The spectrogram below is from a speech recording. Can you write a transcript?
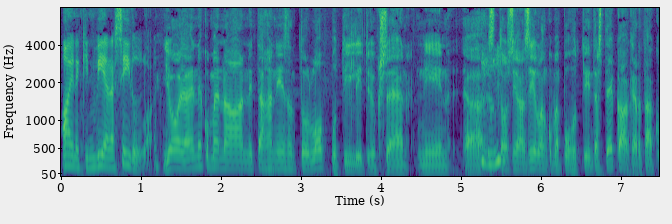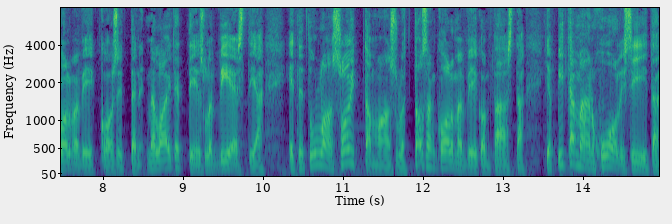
ainakin vielä silloin. Joo, ja ennen kuin mennään Anni tähän niin sanottuun lopputilitykseen, niin äh, mm-hmm. tosiaan silloin, kun me puhuttiin tästä ekaa kertaa kolme viikkoa sitten, me laitettiin sulle viestiä, että ne tullaan soittamaan sulle tasan kolmen viikon päästä ja pitämään huoli siitä,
